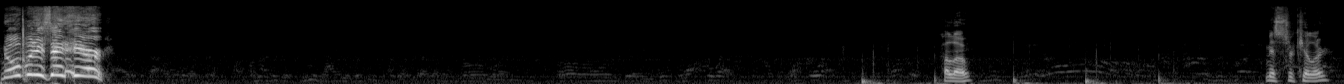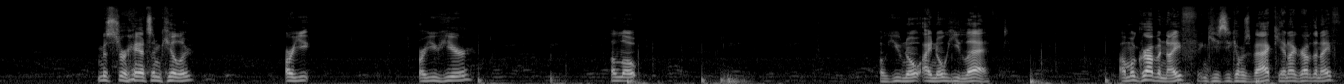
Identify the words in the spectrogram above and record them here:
Nobody's in here! Hello? Mr. Killer? Mr. Handsome Killer? Are you... Are you here? Hello? Oh, you know, I know he left. I'm gonna grab a knife in case he comes back. Can I grab the knife?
